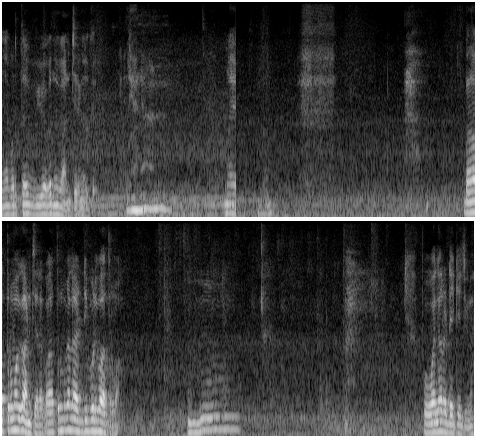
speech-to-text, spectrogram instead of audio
ഞാൻ ഇവിടുത്തെ വ്യൂ ഒക്കെ ഒന്ന് കാണിച്ചു നിങ്ങൾക്ക്. ബാത്റൂമൊക്കെ കാണിച്ചു തരാം ബാത്റൂമൊക്കെ നല്ല അടിപൊളി ബാത്റൂമാണ് പോലെ റെഡിയാക്കി വെച്ചിക്കണ്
